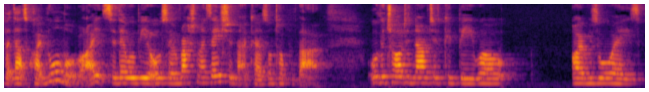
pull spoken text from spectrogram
but that's quite normal, right? So there will be also rationalization that occurs on top of that. Or the childhood narrative could be, well, I was always,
